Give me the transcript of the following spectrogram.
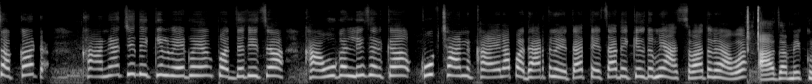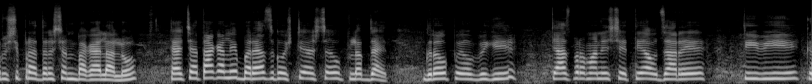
सकट खाण्याची देखील वेगवेगळ्या पद्धतीचं खाऊ गल्लीसारखं खूप छान खायला पदार्थ मिळतात. त्याचा देखील तुम्ही आस्वाद घ्यावं. आज आम्ही कृषी प्रदर्शन बघायला आलो. त्याच्या ताकाली बऱ्याच गोष्टी अशा उपलब्ध आहेत. गृहपयोगी त्याचप्रमाणे शेती अवजारे टी व्ही क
